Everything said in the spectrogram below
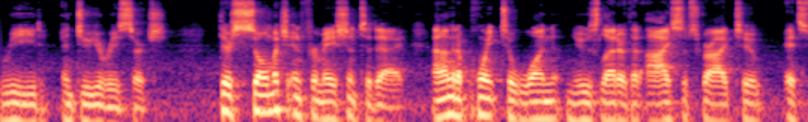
read, and do your research. There's so much information today, and I'm going to point to one newsletter that I subscribe to. It's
